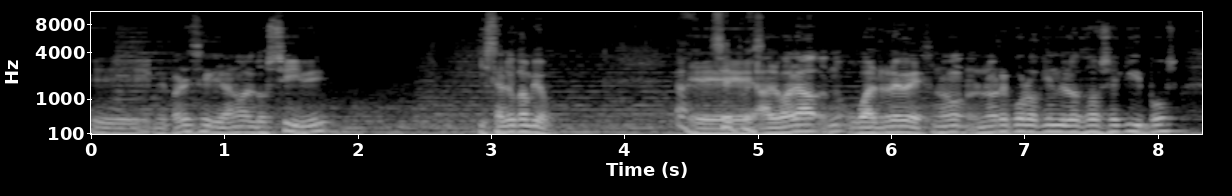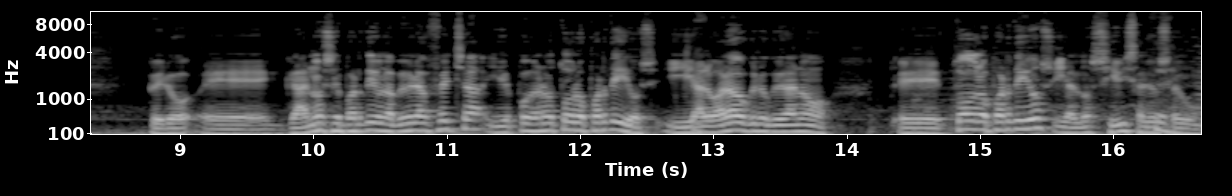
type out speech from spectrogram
eh, me parece que ganó Aldo Civi y salió campeón. Ah, Eh, sí, pues. Alvarado, no, o al revés, no, no recuerdo quién de los dos equipos, pero eh, ganó ese partido en la primera fecha y después ganó todos los partidos. Y Alvarado creo que ganó eh, todos los partidos y Aldo Civi salió Sí. segundo.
